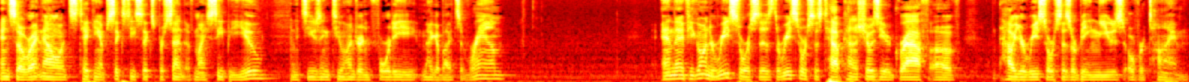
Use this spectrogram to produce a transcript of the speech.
And so right now it's taking up 66% of my CPU and it's using 240 megabytes of RAM and then if you go into resources, the resources tab kind of shows you a graph of how your resources are being used over time.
